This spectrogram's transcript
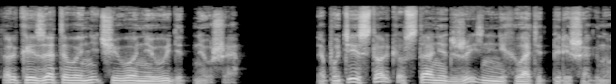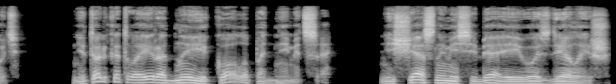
Только из этого ничего не выйдет, Нюша. А пути столько встанет, жизни не хватит перешагнуть. Не только твои родные кола поднимется. Несчастными себя и его сделаешь,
